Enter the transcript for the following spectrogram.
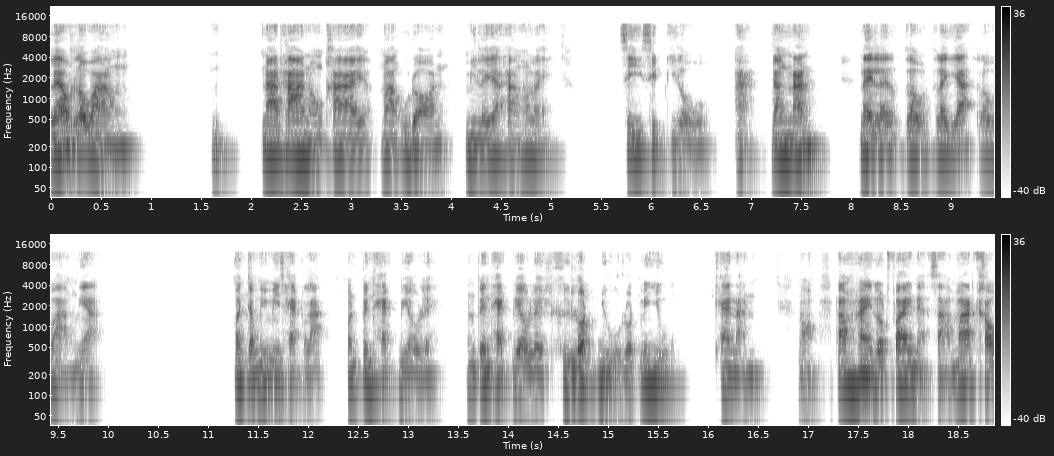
แล้วระหว่างนาทาหนองคายมาอุดรมีระยะทางเท่าไหร่สี่สิบกิโล อ่าดังนั้น ในระระระยะระหว่างเนี่ย มันจะไม่มีแท็กละ มันเป็นแท็กเดียวเลย มันเป็นแท็กเดียวเลย คือรถอยู่รถไม่อยู่ แค่นั้นเนาะทำให้รถไฟเนี่ยสามารถเข้า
